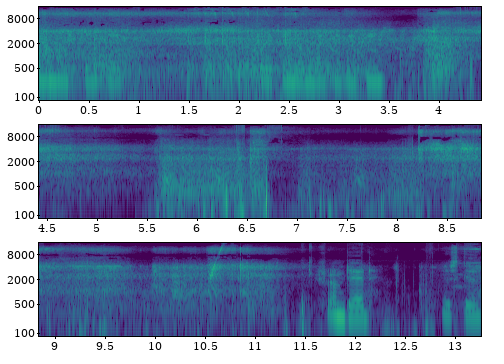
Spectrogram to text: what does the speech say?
I'm 100% dead. So I turned on my PvP. Sure, I'm dead. Let's go.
